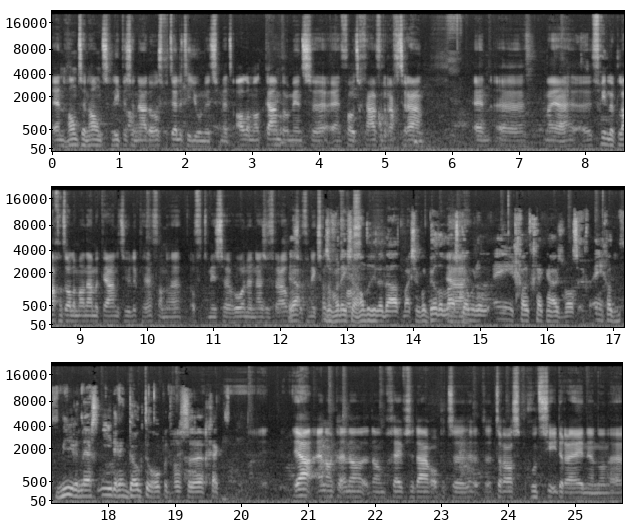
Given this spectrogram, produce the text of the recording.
En hand in hand liepen ze naar de hospitality units met allemaal cameramensen en fotografen erachteraan. En uh, nou ja, uh, vriendelijk lachend allemaal naar elkaar natuurlijk. Hè, van, uh, of tenminste Horner naar zijn vrouw. Ja, alsof er niks aan alsof er niks aan hand inderdaad. Maar ik zag wel beelden Ja. langskomen dat het één groot gekkenhuis was. Echt één groot mierennest. Iedereen dook erop. Het was eh, gek. Ja, en dan, dan, dan geven ze daar op het, eh, het terras, begroeten ze iedereen en dan eh,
